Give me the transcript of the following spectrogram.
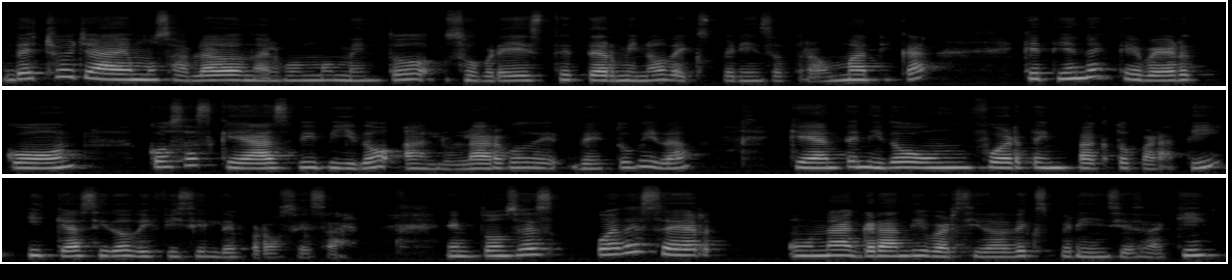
de hecho, ya hemos hablado en algún momento sobre este término de experiencia traumática, que tiene que ver con cosas que has vivido a lo largo de, tu vida que han tenido un fuerte impacto para ti y que ha sido difícil de procesar. Entonces, puede ser una gran diversidad de experiencias aquí.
